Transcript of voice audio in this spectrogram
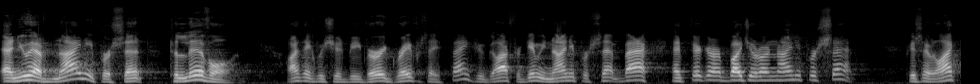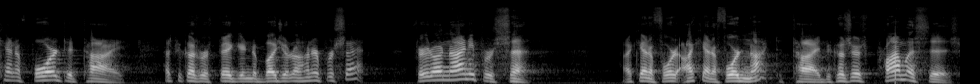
And you have 90% to live on. I think we should be very grateful, say, Thank you, God, for giving me 90% back and figure our budget on 90%. If you say, Well, I can't afford to tithe, that's because we're figuring the budget on 100%. Figure it on 90%. I can't afford, I can't afford not to tithe because there's promises.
